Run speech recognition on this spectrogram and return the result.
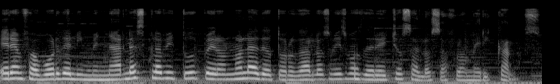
era en favor de eliminar la esclavitud, pero no la de otorgar los mismos derechos a los afroamericanos.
